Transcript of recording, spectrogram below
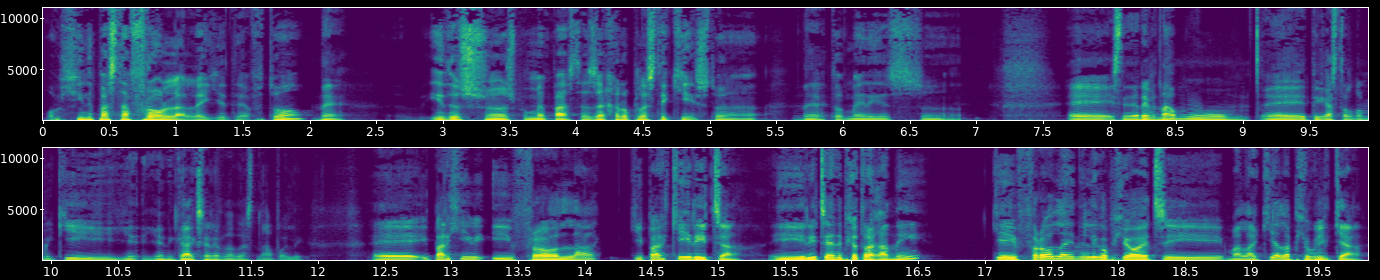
Όχι, είναι πάστα φρόλα λέγεται αυτό. Ναι. Είδος, ας πούμε, πάστα ζαχαροπλαστικής. Τώρα, Ναι. λεπτομέρειες, ε, Ε, στην έρευνά μου, ε, τη γαστρονομική, γε- γενικά εξερευνώντας στην Νάπολη, ε, υπάρχει η φρόλα και υπάρχει και η ρίτσα. Η ρίτσα είναι πιο τραγανή και η φρόλα είναι λίγο πιο έτσι μαλακή αλλά πιο γλυκιά.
